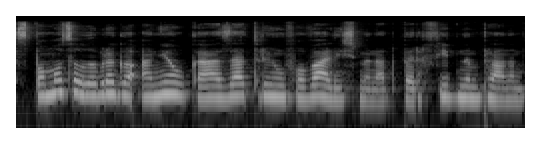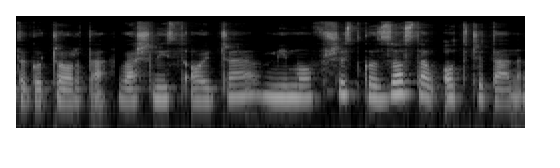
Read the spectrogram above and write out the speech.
Z pomocą dobrego aniołka zatriumfowaliśmy nad perfidnym planem tego czorta. Wasz list, ojcze, mimo wszystko został odczytany.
